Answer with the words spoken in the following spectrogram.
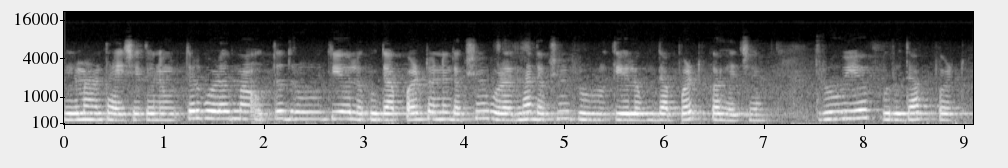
નિર્માણ થાય છે. તેને ઉત્તર ગોળાર્ધમાં ઉત્તર ધ્રુવવૃત્તીય લઘુદાપટ્ટ અને દક્ષિણ ગોળાર્ધમાં દક્ષિણ ધ્રુવવૃત્તીય લઘુદાબ પટ્ટ કહે છે. ધ્રુવીય ગુરુદાબ પટ્ટ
